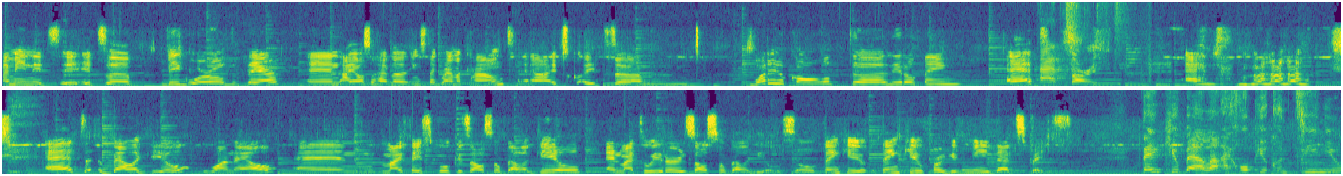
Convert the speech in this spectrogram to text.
I mean, it's it's a big world there. And I also have an Instagram account. Uh, it's it's um, what do you call the little thing? At, At. sorry at at Bela Gil, one L, and my Facebook is also Bela Gil, and my Twitter is also Bela Gil. So thank you, thank you for giving me that space. Thank you, Bela. I hope you continue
